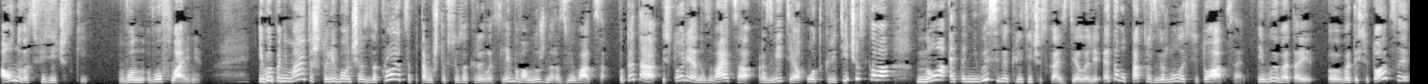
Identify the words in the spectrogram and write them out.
а он у вас физический, в, в офлайне. И вы понимаете, что либо он сейчас закроется, потому что все закрылось, либо вам нужно развиваться. Вот эта история называется развитие от критического, но это не вы себе критическое сделали, это вот так развернулась ситуация. И вы в этой в этой ситуации,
